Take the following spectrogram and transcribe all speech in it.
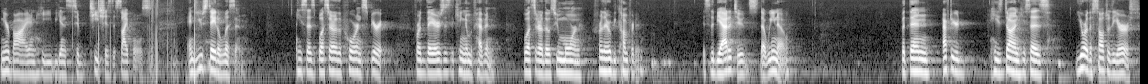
nearby and he begins to teach his disciples. And you stay to listen. He says, Blessed are the poor in spirit, for theirs is the kingdom of heaven. Blessed are those who mourn, for they will be comforted. It's the Beatitudes that we know. But then, after he's done, he says, You are the salt of the earth.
